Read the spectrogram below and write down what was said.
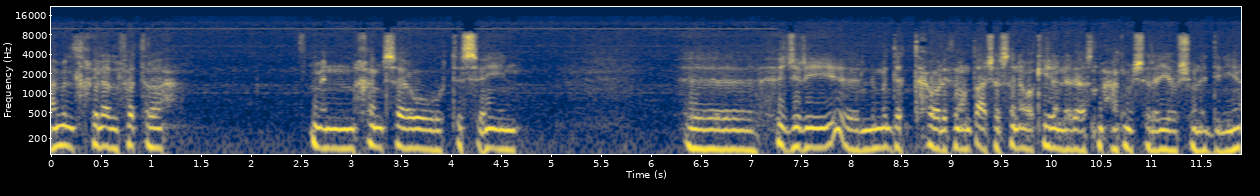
عملت خلال الفترة من خمسة وتسعين هجري لمدة حوالي 18 سنة وكيلا لرئاسة المحاكم الشرعية والشؤون الدينية.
